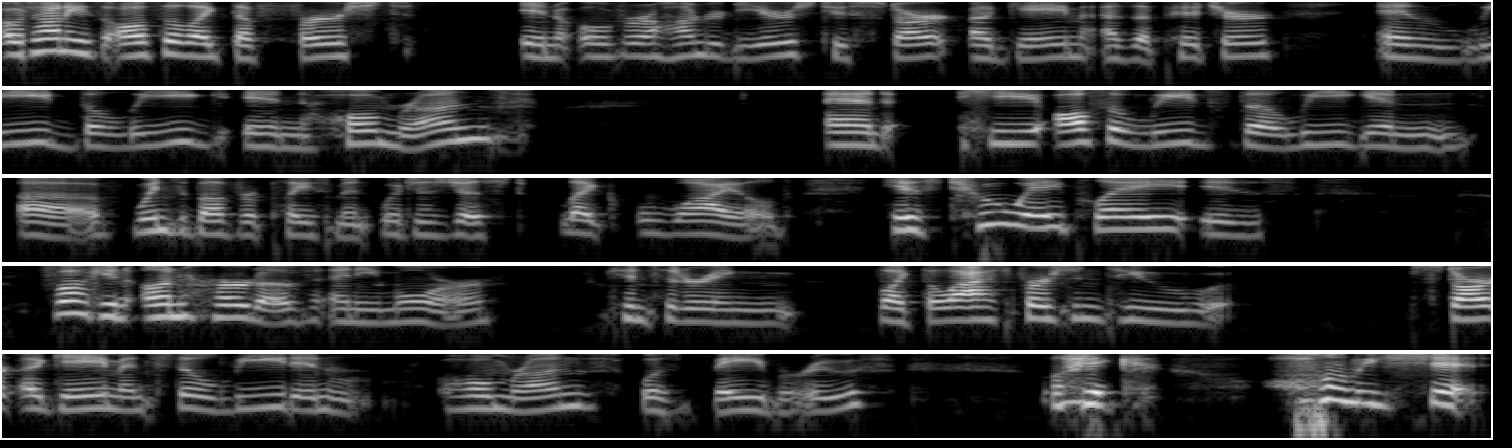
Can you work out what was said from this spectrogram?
Ohtani is also like the first in over 100 years to start a game as a pitcher and lead the league in home runs. And he also leads the league in uh, wins above replacement, which is just like wild. His two way play is fucking unheard of anymore, considering like the last person to start a game and still lead in home runs was Babe Ruth. Like, holy shit.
